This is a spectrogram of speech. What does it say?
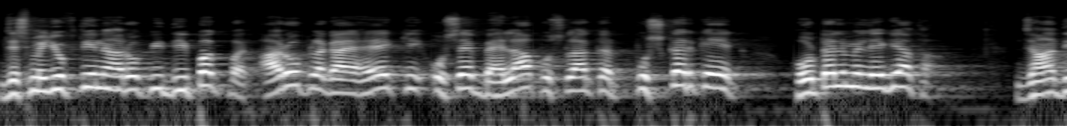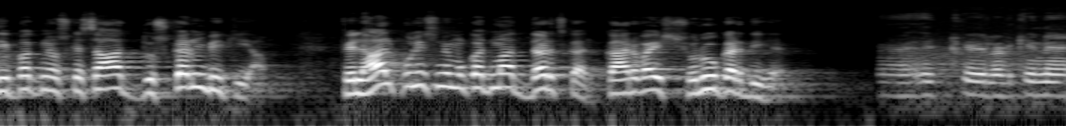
जिसमें युवती ने आरोपी दीपक पर आरोप लगाया है कि उसे बहला फुसलाकर पुष्कर के एक होटल में ले गया था, जहाँ दीपक ने उसके साथ दुष्कर्म भी किया। फ़िलहाल पुलिस ने मुकदमा दर्ज कर कार्रवाई शुरू कर दी है। एक लड़की ने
